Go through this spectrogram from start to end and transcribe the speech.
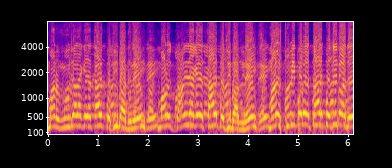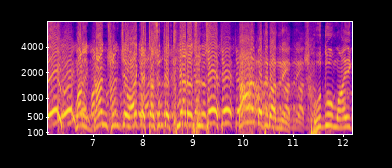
মানুষ রোজা রাখে তার প্রতিবাদ নেই। মানুষ দাঁড়িয়ে রাখে তার প্রতিবাদ নেই। মানুষ টুপি পরে তার প্রতিবাদ নেই। মানুষ গান শুনছে, অর্কেস্ট্রা শুনছে, থিয়েটার শুনছে, তার প্রতিবাদ নেই। শুধু মাইক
